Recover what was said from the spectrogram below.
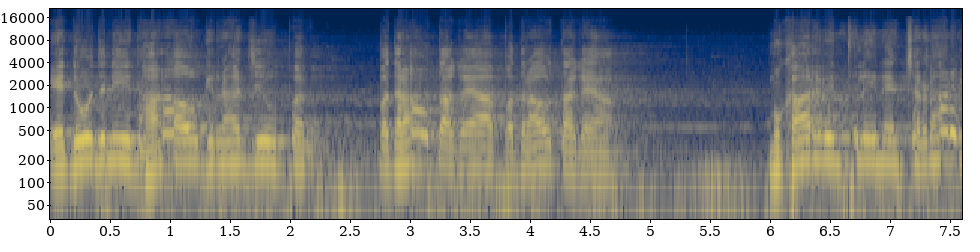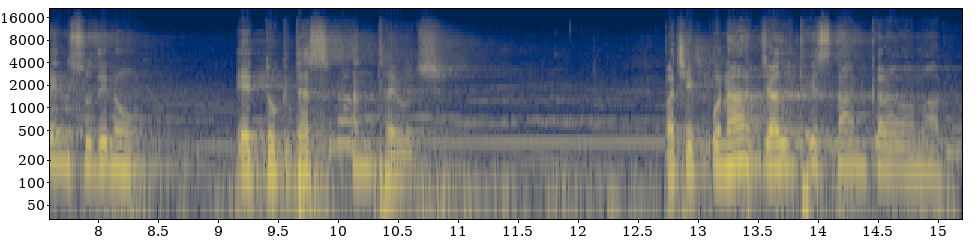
એ દૂધની ધારાઓ ગિરરાજજી ઉપર પધરાવતા ગયા પધરાવતા ગયા. મુખારવિંદથી લઈને ચરણારવિંદ સુધીનું એ દુગ્ધ સ્નાન થયું છે. પછી પુનઃ જલથી સ્નાન કરાવવામાં આવ્યું.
